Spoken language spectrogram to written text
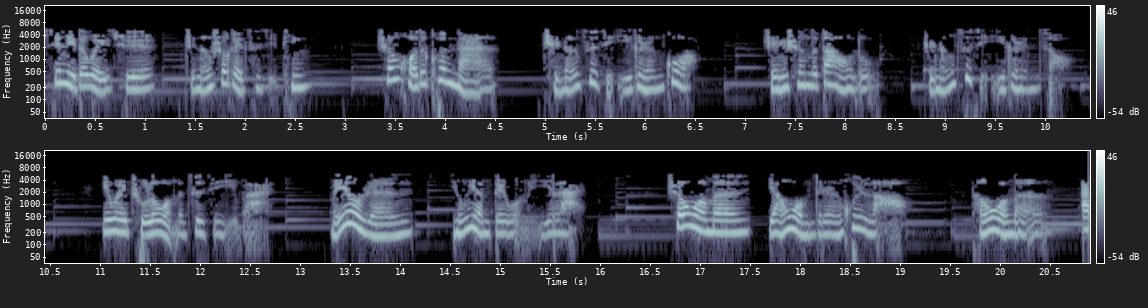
心里的委屈只能说给自己听，生活的困难只能自己一个人过，人生的道路只能自己一个人走。因为除了我们自己以外，没有人永远被我们依赖。生我们、养我们的人会老，疼我们、爱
